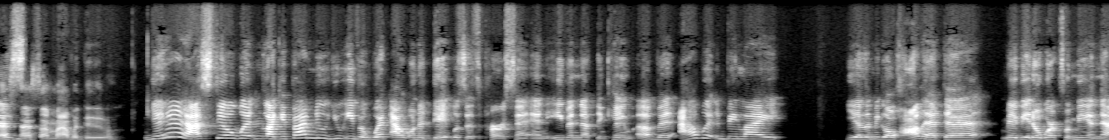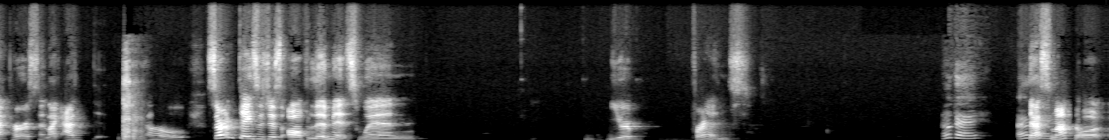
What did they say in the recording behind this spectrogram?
That's not something I would do. Yeah, I still wouldn't like if I knew you even went out on a date with this person and even nothing came of it, I wouldn't be like, yeah, let me go holler at that. Maybe it'll work for me and that person. Like I no. Certain things are just off limits when you're friends. Okay, all That's right. my thought.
